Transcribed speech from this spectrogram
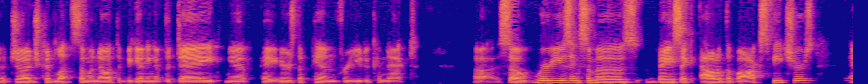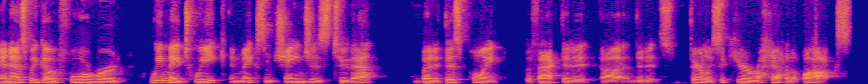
a judge could let someone know at the beginning of the day, you know, hey, here's the pin for you to connect. Uh, so we're using some of those basic out of the box features. And as we go forward, we may tweak and make some changes to that. But at this point, the fact that it uh, that it's fairly secure right out of the box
